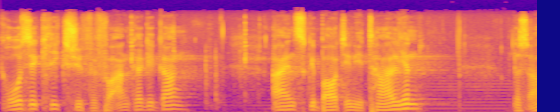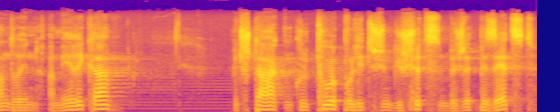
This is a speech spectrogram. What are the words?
große Kriegsschiffe vor Anker gegangen. Eins gebaut in Italien, das andere in Amerika, mit starken kulturpolitischen Geschützen besetzt,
